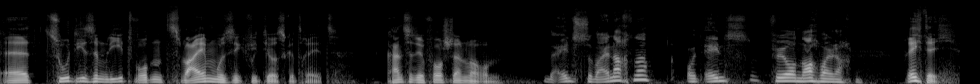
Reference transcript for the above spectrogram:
Äh, zu diesem Lied wurden zwei Musikvideos gedreht. Kannst du dir vorstellen, warum? Eins zu Weihnachten und eins für nach Weihnachten. Richtig.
